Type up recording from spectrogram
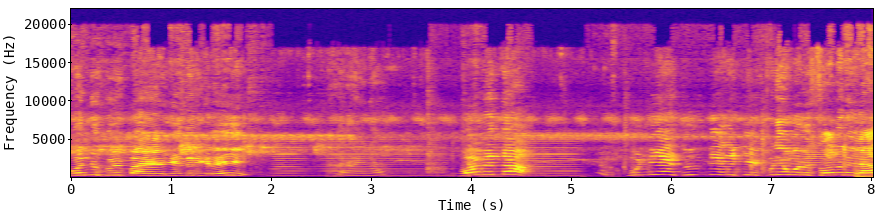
கொண்டு குவிப்பாய எதிரிகளை நாராயணா, கோவிந்தா புண்ணிய துருத்தி எனக்கு இப்படி ஒரு சோதனையா?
